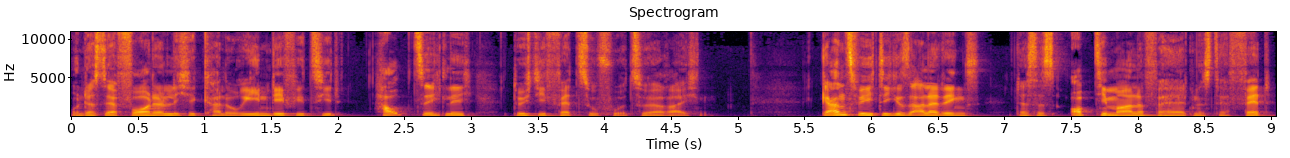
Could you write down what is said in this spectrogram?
und das erforderliche Kaloriendefizit hauptsächlich durch die Fettzufuhr zu erreichen. Ganz wichtig ist allerdings, dass das optimale Verhältnis der Fett-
